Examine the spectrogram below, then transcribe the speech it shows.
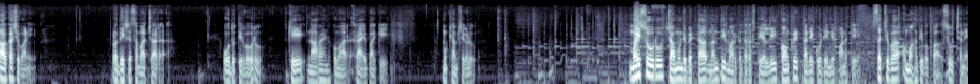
ಆಕಾಶವಾಣಿ. ಪ್ರದೇಶ ಸಮಾಚಾರ. ಓದುತ್ತಿರುವವರು ಕೆ. ನಾರಾಯಣಕುಮಾರ್ ರಾಯಬಾಗಿ. ಮುಖ್ಯಾಂಶಗಳು. ಮೈಸೂರು ಚಾಮುಂಡಿಬೆಟ್ಟ ನಂದಿ ಮಾರ್ಗದ ರಸ್ತೆಯಲ್ಲಿ ಕಾಂಕ್ರೀಟ್ ತಡೆಗೋಡೆ ನಿರ್ಮಾಣಕ್ಕೆ ಸಚಿವ ಮಹದೇವಪ್ಪ ಸೂಚನೆ.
